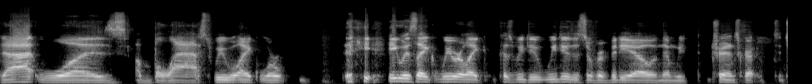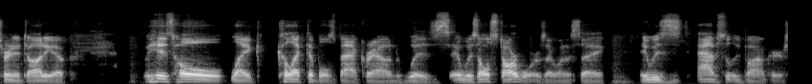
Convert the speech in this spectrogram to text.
That was a blast. We like were. He, he was like we were like because we do we do this over video and then we transcribe to turn it into audio his whole like collectibles background was it was all Star Wars. I want to say it was absolutely bonkers.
